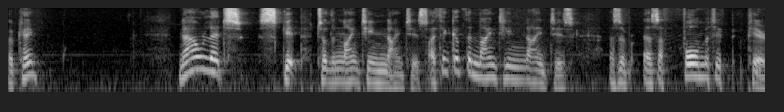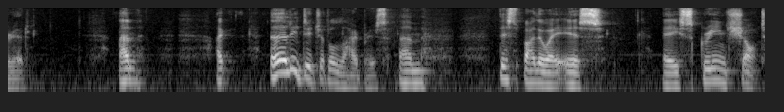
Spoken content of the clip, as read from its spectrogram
okay? Now let's skip to the 1990s. I think of the 1990s as a, as a formative period. Um, I, early digital libraries. Um, this, by the way, is a screenshot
